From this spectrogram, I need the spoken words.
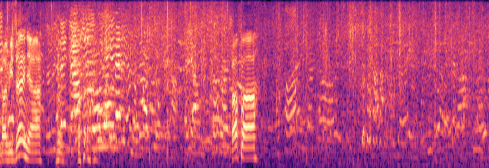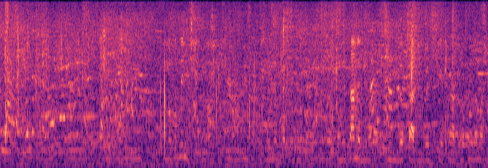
Do widzenia. Do widzenia. Papa. By zostawić, bo jest świetna, to ona musi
